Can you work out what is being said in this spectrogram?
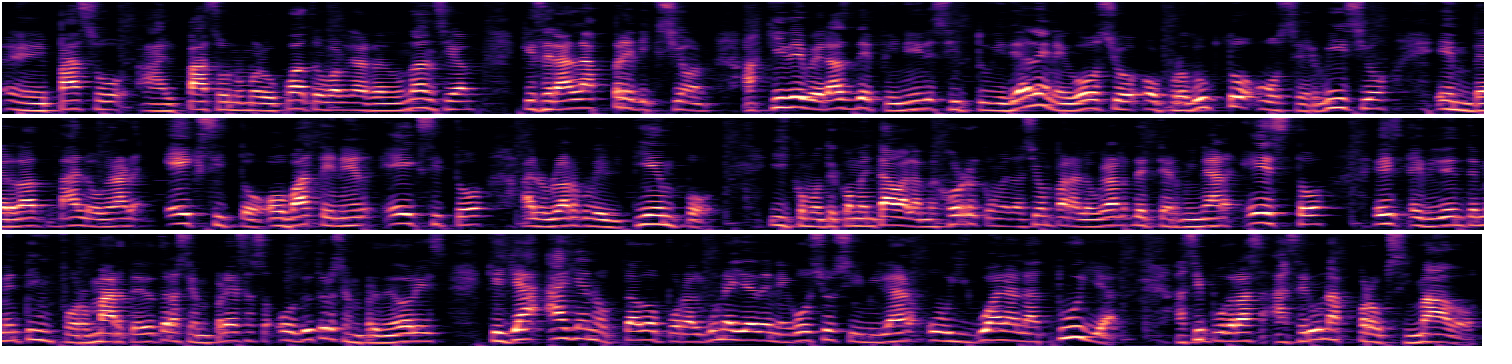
eh, paso al paso número 4, valga la redundancia que será la predicción. Aquí deberás definir si tu idea de negocio o producto o servicio en verdad va a lograr éxito o va a tener éxito a lo largo del tiempo. Y como te comentaba, la mejor recomendación para lograr determinar esto es evidentemente informarte de otras empresas o de otros emprendedores que ya hayan optado por alguna idea de negocio similar o igual a la tuya. Así podrás hacer un aproximado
